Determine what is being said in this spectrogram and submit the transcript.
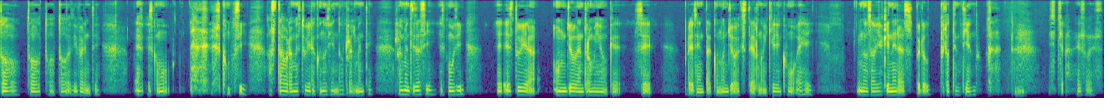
Todo, todo, todo, todo es diferente. Es, es como, es como si hasta ahora me estuviera conociendo realmente. Realmente es así. Es como si e, estuviera un yo dentro mío que se presenta con un yo externo y que como, hey, no sabía quién eras, pero, pero te entiendo. ya, eso es.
